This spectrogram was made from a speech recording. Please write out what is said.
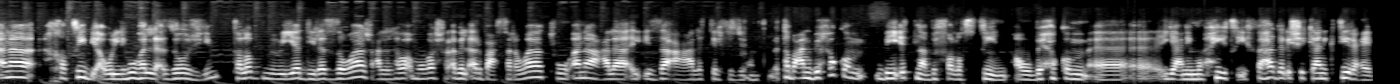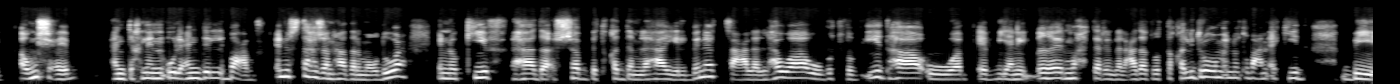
أنا خطيبي أو اللي هو هلأ زوجي طلب بيدي للزواج على الهواء مباشرة قبل أربع سنوات وأنا على الإذاعة على التلفزيون. طبعا بحكم بيئتنا بفلسطين أو بحكم آه، يعني محيطي فهذا الإشي كان كتير عيب أو مش عيب. عند خلينا نقول عند البعض. إنه استهجن هذا الموضوع إنه كيف هذا الشاب بتقدم لهاي البنت على الهوى وبطلب إيدها ويعني غير محترم للعادات والتقاليد رغم إنه طبعا أكيد بي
